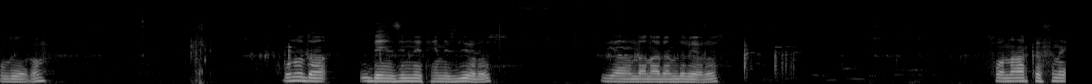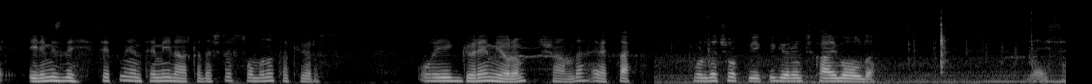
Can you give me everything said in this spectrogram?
buluyorum. Bunu da benzinle temizliyoruz. Yağından arındırıyoruz. Sonra arkasını elimizle hissetme yöntemiyle arkadaşlar somunu takıyoruz. Orayı göremiyorum şu anda. Evet taktım. Burada çok büyük bir görüntü kaybı oldu. Neyse.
